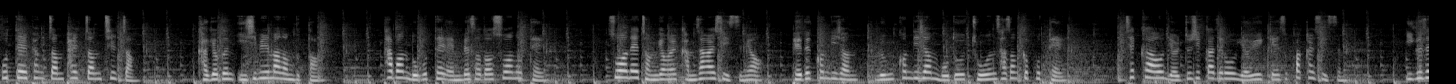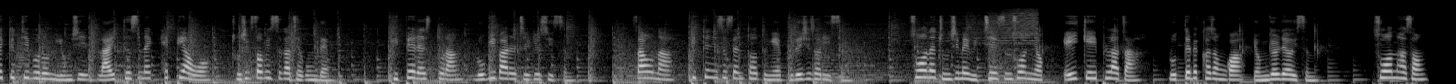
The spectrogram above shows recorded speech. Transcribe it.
호텔 평점 8.7점 가격은 21만원부터. 탑원 노보텔 엠베서더 수원 호텔. 수원의 전경을 감상할 수 있으며 베드 컨디션, 룸 컨디션 모두 좋은 4성급 호텔. 체크아웃 12시까지로 여유있게 숙박할 수 있음. 이그제큐티브 룸 이용 시 라이트 스낵 해피아워 조식 서비스가 제공됨. 뷔페 레스토랑 로비바를 즐길 수 있음. 사우나 피트니스 센터 등의 부대 시설이 있음 수원의 중심에 위치해 있음 수원역 AK 플라자 롯데백화점과 연결되어 있음 수원 화성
